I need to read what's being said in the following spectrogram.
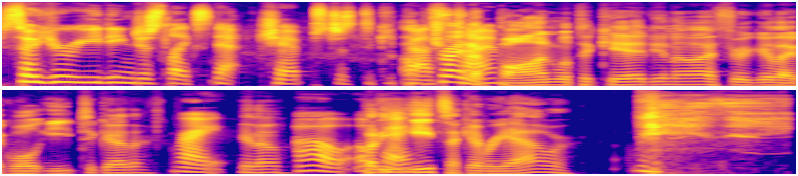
So you're eating just like snack chips just to keep I'm trying time? to bond with the kid, you know. I figure like we'll eat together, Right. you know. Oh, okay. But he eats like every hour.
